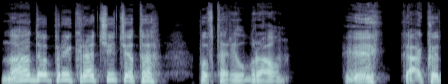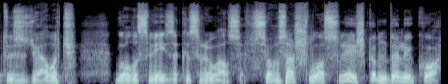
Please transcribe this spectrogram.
«Надо прекратить это», — повторил Браун. «И как это сделать?» — голос Вейзака срывался. «Все зашло слишком далеко».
